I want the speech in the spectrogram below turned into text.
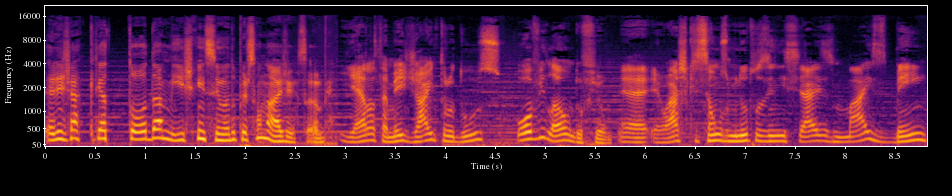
ele já cria toda a mística em cima do personagem, sabe? E ela também já introduz o vilão do filme. É, eu acho que são os minutos iniciais mais bem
